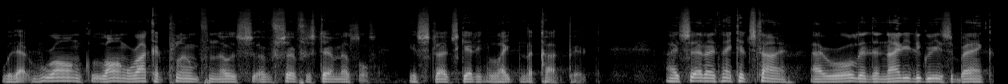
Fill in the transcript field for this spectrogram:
with that long, long rocket plume from those uh, surface to air missiles, it starts getting light in the cockpit. I said, I think it's time. I rolled into 90 degrees of bank,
